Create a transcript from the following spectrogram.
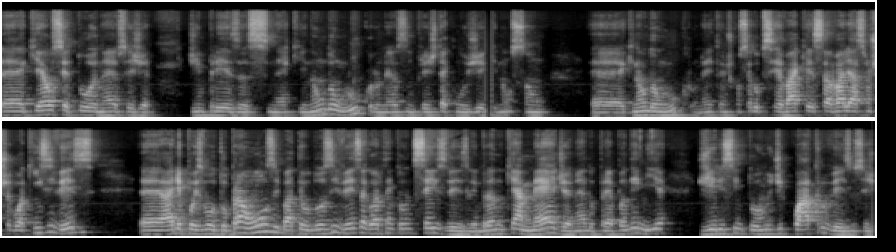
é, que é o setor, né, ou seja, de empresas, né, que não dão lucro, né, as empresas de tecnologia que não são, é, que não dão lucro, né, então a gente consegue observar que essa avaliação chegou a 15 vezes, é, aí depois voltou para 11, bateu 12 vezes, agora está em torno de 6 vezes, lembrando que a média, né, do pré-pandemia gira-se em torno de 4 vezes, ou seja,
